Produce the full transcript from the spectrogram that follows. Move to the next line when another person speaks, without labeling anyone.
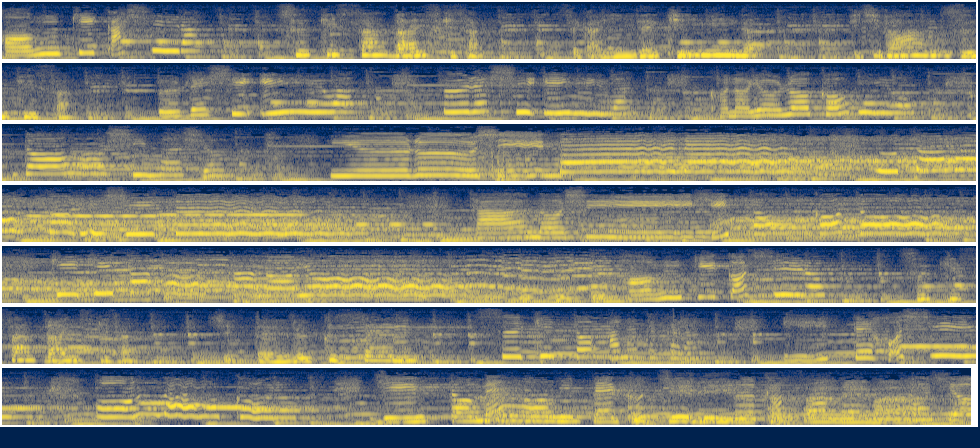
本気かしら？
好きさ大好きさ。世界で君が一番好きさ。
嬉しいわ。嬉しいわ。この喜びをどうしましょう？許し本気かしら？
好きさ大好きさ知ってるくせに。
好きとあなたから言ってほしい。女心じっと目を見て唇重ねましょ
